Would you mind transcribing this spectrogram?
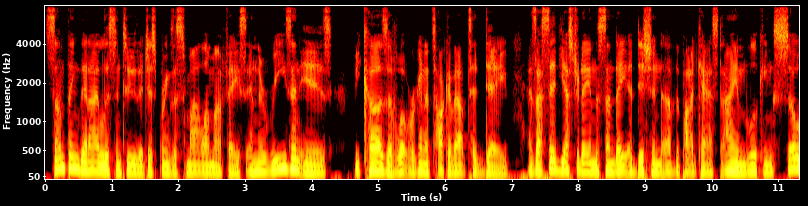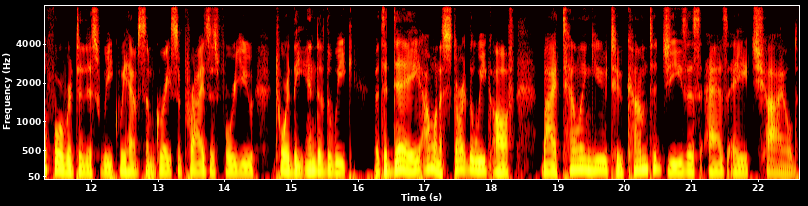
something that I listen to that just brings a smile on my face. And the reason is because of what we're going to talk about today. As I said yesterday in the Sunday edition of the podcast, I am looking so forward to this week. We have some great surprises for you toward the end of the week. But today, I want to start the week off by telling you to come to Jesus as a child.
